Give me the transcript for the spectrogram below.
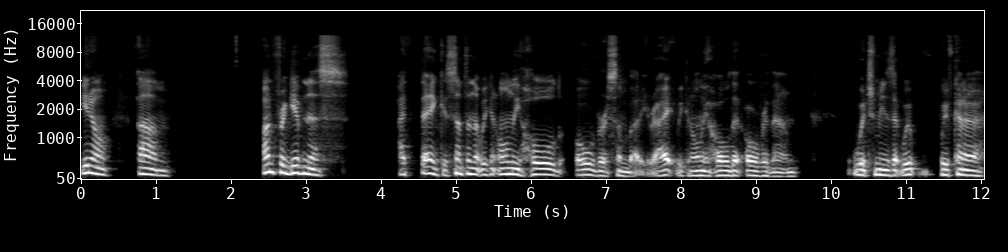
you know um unforgiveness I think is something that we can only hold over somebody, right? We can only hold it over them, which means that we we've kind of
